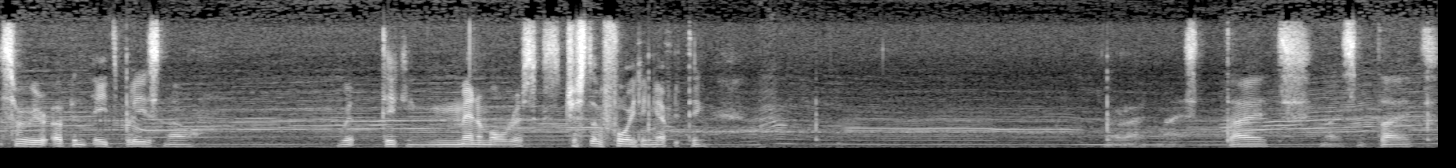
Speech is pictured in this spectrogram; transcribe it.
So we're up in 8th place now with taking minimal risks, just avoiding everything. Alright, nice and tight, nice and tight.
